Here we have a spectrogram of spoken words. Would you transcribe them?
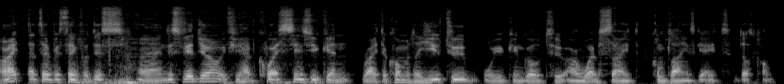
All right, that's everything for this uh, in this video. If you have questions, you can write a comment on YouTube or you can go to our website, compliancegate.com.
